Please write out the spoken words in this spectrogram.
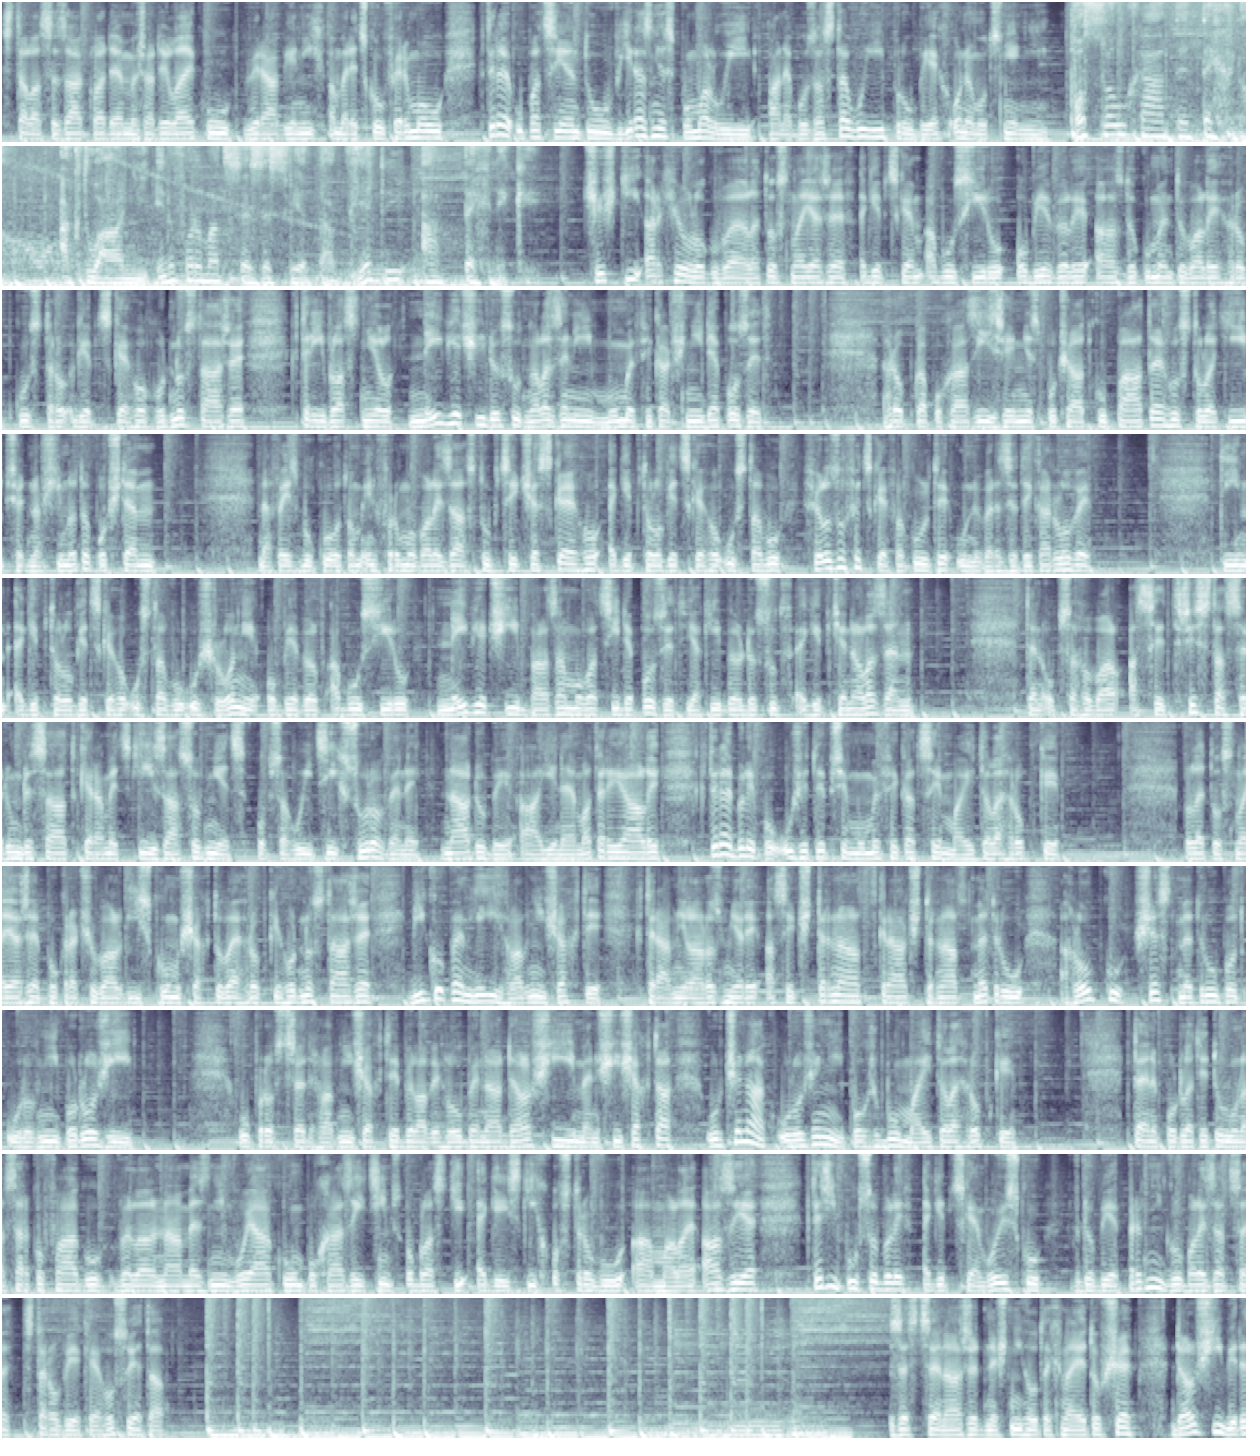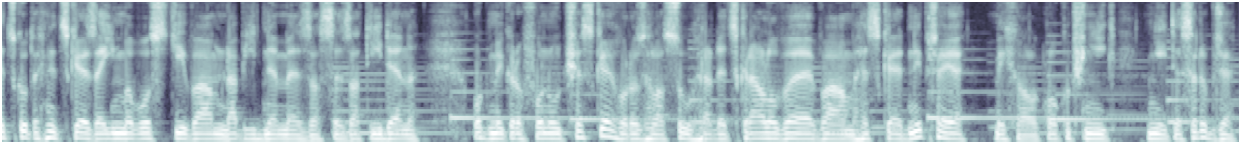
Stala se základem řady léků vyráběných americkou firmou, které u pacientů výrazně zpomalují anebo zastavují průběh onemocnění. Posloucháte Techno. Aktuální informace ze světa vědy a techniky. Čeští archeologové letos na jaře v egyptském Abu Síru objevili a zdokumentovali hrobku staroegyptského hodnostáře, který vlastnil největší dosud nalezený mumifikační depozit. Hrobka pochází zřejmě z počátku 5. století před naším letopočtem. Na Facebooku o tom informovali zástupci Českého egyptologického ústavu Filozofické fakulty Univerzity Karlovy. Tým Egyptologického ústavu už loni objevil v Abu Síru největší balzamovací depozit, jaký byl dosud v Egyptě nalezen. Ten obsahoval asi 370 keramických zásobnic, obsahujících suroviny, nádoby a jiné materiály, které byly použity při mumifikaci majitele hrobky. Letos na jaře pokračoval výzkum šachtové hrobky hodnostáře výkopem její hlavní šachty, která měla rozměry asi 14 x 14 metrů a hloubku 6 metrů pod úrovní podloží. Uprostřed hlavní šachty byla vyhloubena další menší šachta, určená k uložení pohřbu majitele hrobky. Ten podle titulu na sarkofágu velel námezním vojákům pocházejícím z oblasti Egejských ostrovů a Malé Asie, kteří působili v egyptském vojsku v době první globalizace starověkého světa. Ze scénáře dnešního Techna je to vše. Další vědecko-technické zajímavosti vám nabídneme zase za týden. Od mikrofonu Českého rozhlasu Hradec Králové vám hezké dny přeje Michal Klokočník. Mějte se dobře.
